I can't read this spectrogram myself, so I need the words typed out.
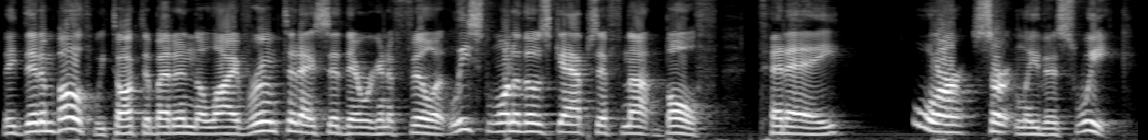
They did them both. We talked about it in the live room today. I said they were going to fill at least one of those gaps, if not both, today or certainly this week.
